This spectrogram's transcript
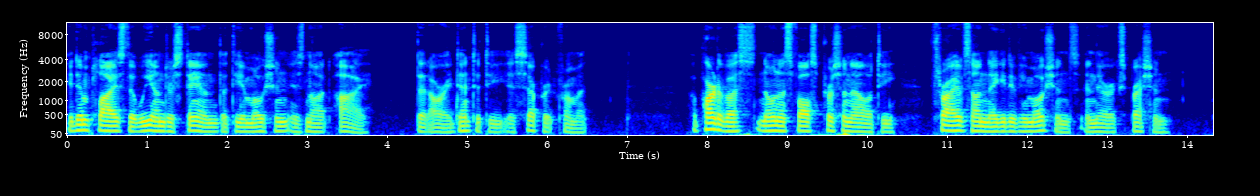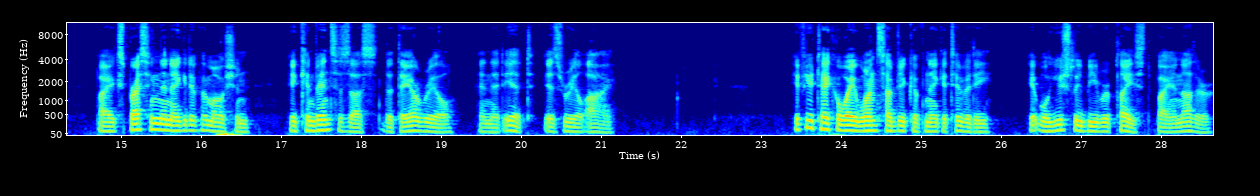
It implies that we understand that the emotion is not I, that our identity is separate from it. A part of us, known as false personality, thrives on negative emotions and their expression. By expressing the negative emotion, it convinces us that they are real and that it is real I. If you take away one subject of negativity, it will usually be replaced by another.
